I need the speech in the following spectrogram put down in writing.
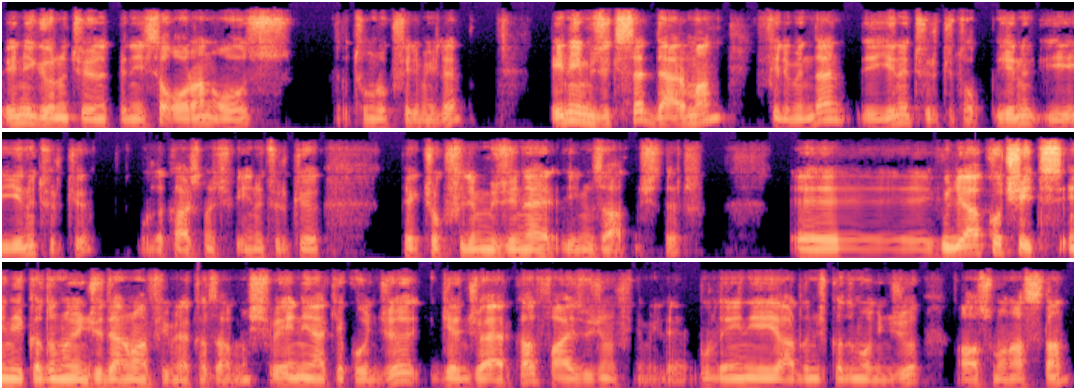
En iyi görüntü yönetmeni ise Orhan Oğuz, Tumruk filmiyle. En iyi müzik ise Derman filminden e, Yeni Türkü top Yeni Yeni Türkü. Burada karşıma çıkıyor. Yeni Türkü pek çok film müziğine imza atmıştır. Ee, Hülya Koçyiğit en iyi kadın oyuncu Derman filmiyle kazanmış ve en iyi erkek oyuncu Genco Erkal Faiz Hücum filmiyle. Burada en iyi yardımcı kadın oyuncu Asuman Aslan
